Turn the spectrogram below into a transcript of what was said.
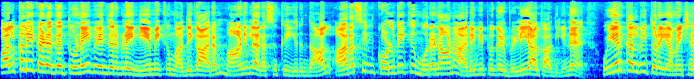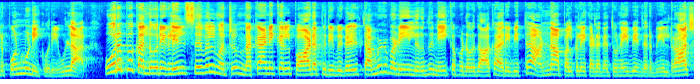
பல்கலைக்கழக துணைவேந்தர்களை நியமிக்கும் அதிகாரம் மாநில அரசுக்கு இருந்தால் அரசின் கொள்கைக்கு முரணான அறிவிப்புகள் வெளியாகாது என உயர்கல்வித்துறை அமைச்சர் பொன்முடி கூறியுள்ளார். உறுப்பு கல்லூரிகளில் சிவில் மற்றும் மெக்கானிக்கல் பாடப்பிரிவுகள் தமிழ் வழியிலிருந்து நீக்கப்படுவதாக அறிவித்த அண்ணா பல்கலைக்கழக துணைவேந்தர் வேல்ராஜ்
